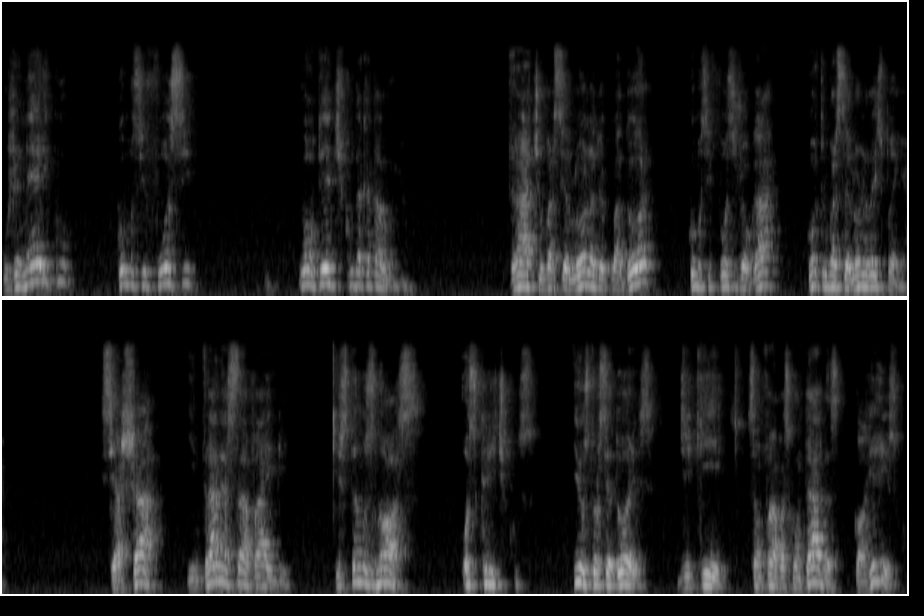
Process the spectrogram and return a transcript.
o genérico como se fosse o autêntico da Catalunha. Trate o Barcelona do Equador como se fosse jogar contra o Barcelona da Espanha. Se achar, entrar nessa vibe que estamos nós, os críticos e os torcedores, de que são favas contadas, corre risco.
